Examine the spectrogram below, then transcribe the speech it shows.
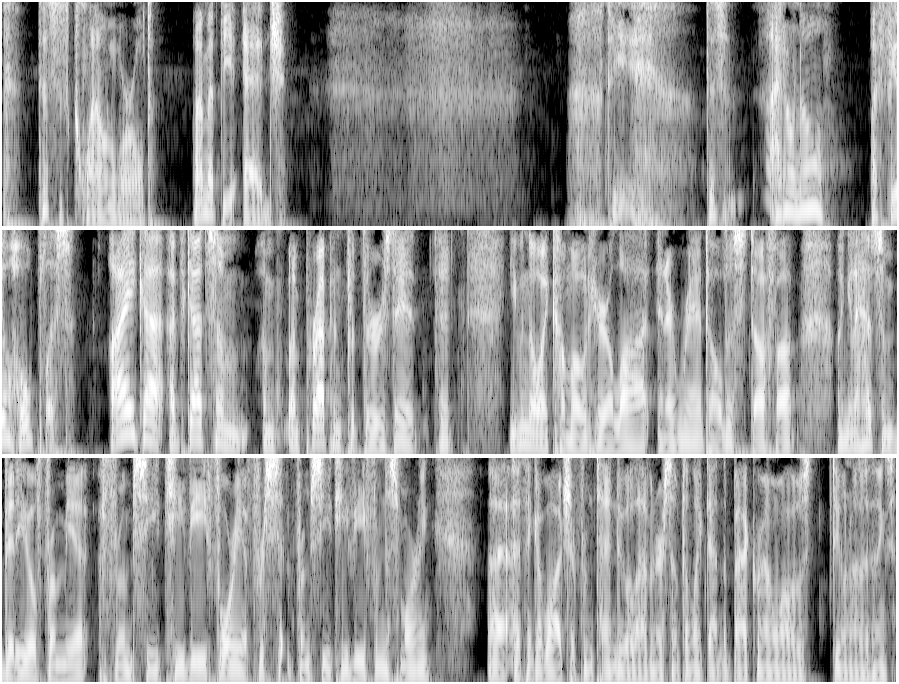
This is clown world. I'm at the edge. This I don't know. I feel hopeless. I got I've got some I'm I'm prepping for Thursday at, at, even though I come out here a lot and I rant all this stuff up. I'm going to have some video from you from CTV for you for from CTV from this morning. I think I watched it from 10 to 11 or something like that in the background while I was doing other things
